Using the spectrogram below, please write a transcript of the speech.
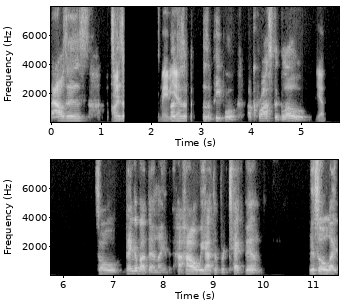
thousands, tens of maybe hundreds yeah. of thousands of people across the globe. Yep. So think about that, like how we have to protect them. And so, like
